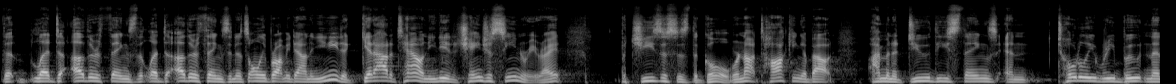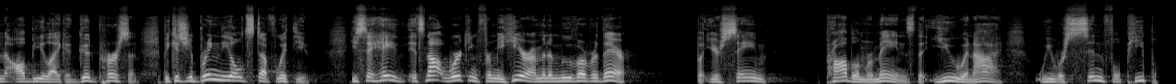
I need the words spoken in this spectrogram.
that led to other things that led to other things, and it's only brought me down. And you need to get out of town. You need to change of scenery, right? But Jesus is the goal. We're not talking about I'm going to do these things and totally reboot and then I'll be like a good person because you bring the old stuff with you. You say, hey, it's not working for me here, I'm going to move over there. But your same problem remains that you and I, we were sinful people,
